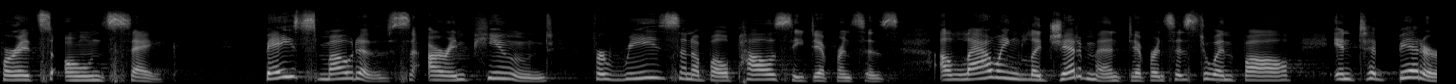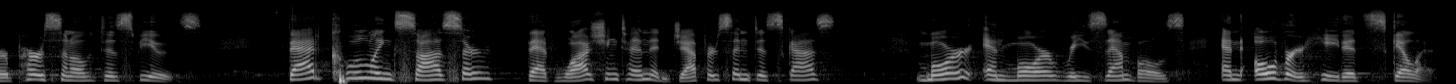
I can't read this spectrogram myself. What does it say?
for its own sake. Base motives are impugned for reasonable policy differences, allowing legitimate differences to evolve into bitter personal disputes. That cooling saucer that Washington and Jefferson discussed more and more resembles an overheated skillet.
